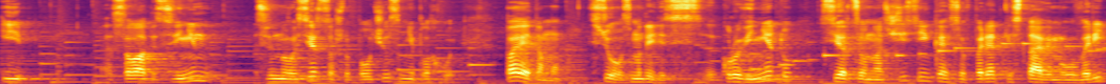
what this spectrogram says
И салат из свинин, свиного сердца, чтобы получился неплохой. Поэтому все, смотрите, крови нету, сердце у нас чистенькое, все в порядке, ставим его варить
